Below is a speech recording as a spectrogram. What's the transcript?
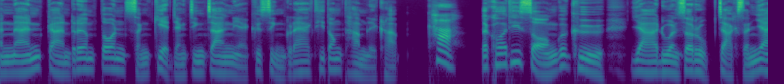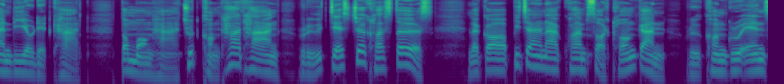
ังนั้นการเริ่มต้นสังเกตอย่างจริงจังเนี่ยคือสิ่งแรกที่ต้องทำเลยครับ ค่ะ และข้อที่ 2 ก็คือ ยาด่วนสรุปจากสัญญาณเดียวเด็ดขาด ต้องมองหาชุดของท่าทางหรือ gesture clusters แล้วก็พิจารณาความสอดคล้องกัน หรือ congruence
